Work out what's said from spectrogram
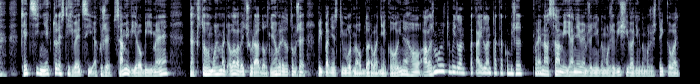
keď si niektoré z tých vecí akože sami vyrobíme, tak z toho môžeme mať oveľa väčšiu radosť. Nehovoriť o tom, že prípadne s tým môžeme obdarovať niekoho iného, ale že môže to byť len, aj len tak, akoby, že pre nás samých. Ja neviem, že niekto môže vyšívať, niekto môže štrikovať,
